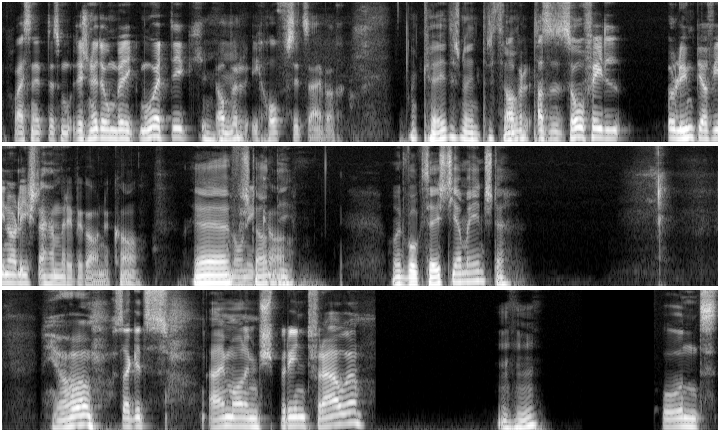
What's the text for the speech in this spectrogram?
Ich weiß nicht, das, das ist nicht unbedingt mutig, Mhm. aber ich hoffe es jetzt einfach. Okay, das ist noch interessant. Aber also so viele Olympia-Finalisten haben wir eben gar nicht gehabt. ja, ja, verstanden. Und wo siehst du die am ehesten? Ja, ich sage jetzt einmal im Sprint Frauen Mhm. und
